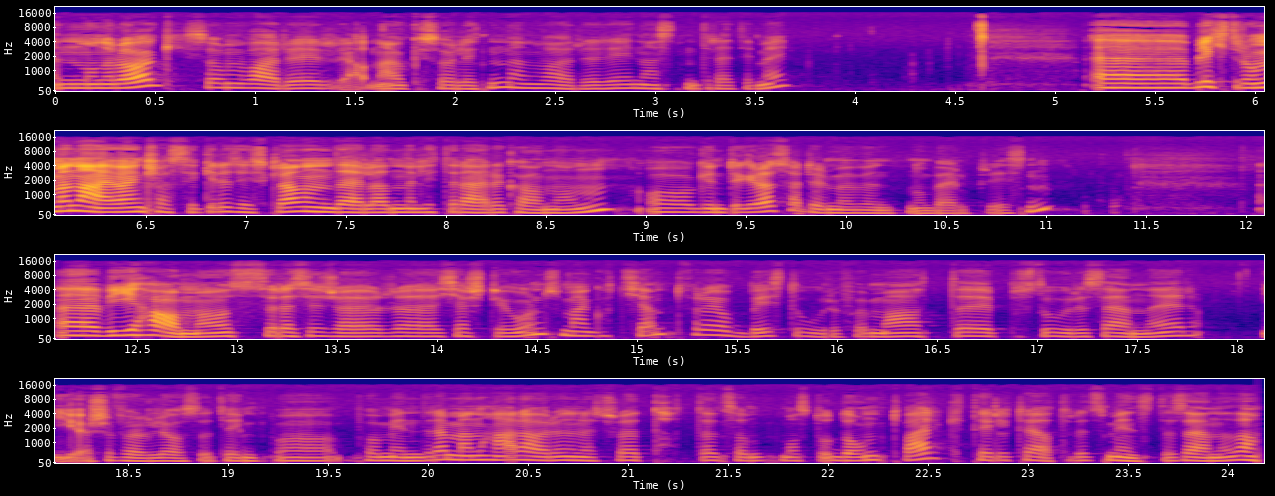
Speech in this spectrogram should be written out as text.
En monolog som varer ja, den er jo ikke så liten, den varer i nesten tre timer. Eh, Blikktrommen er jo en klassiker i Tyskland, en del av den litterære kanonen. Og Gunther Grass har til og med vunnet Nobelprisen. Eh, vi har med oss regissør eh, Kjersti Horn, som er godt kjent for å jobbe i store formater, på store scener. Gjør selvfølgelig også ting på, på, mindre, men her har hun rett og slett tatt et sånt mastodontverk til teaterets minste scene. da,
